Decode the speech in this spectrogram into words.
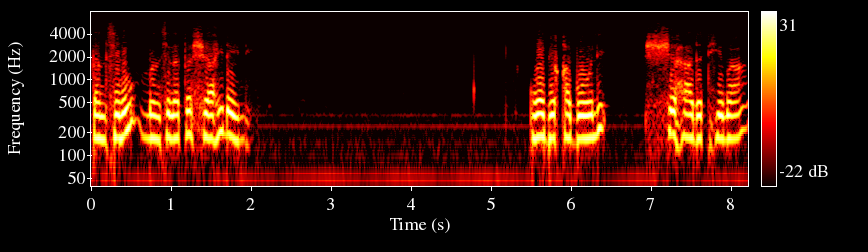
تنزل منزلة الشاهدين. وبقبول شهادتهما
